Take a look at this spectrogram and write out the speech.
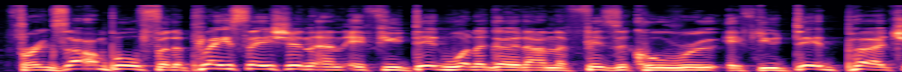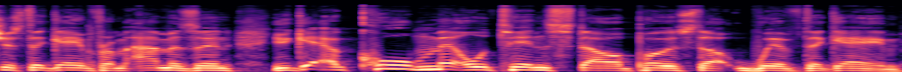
For example, for the PlayStation, and if you did want to go down the physical route, if you did purchase the game from Amazon, you get a cool metal tin style poster with the game.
